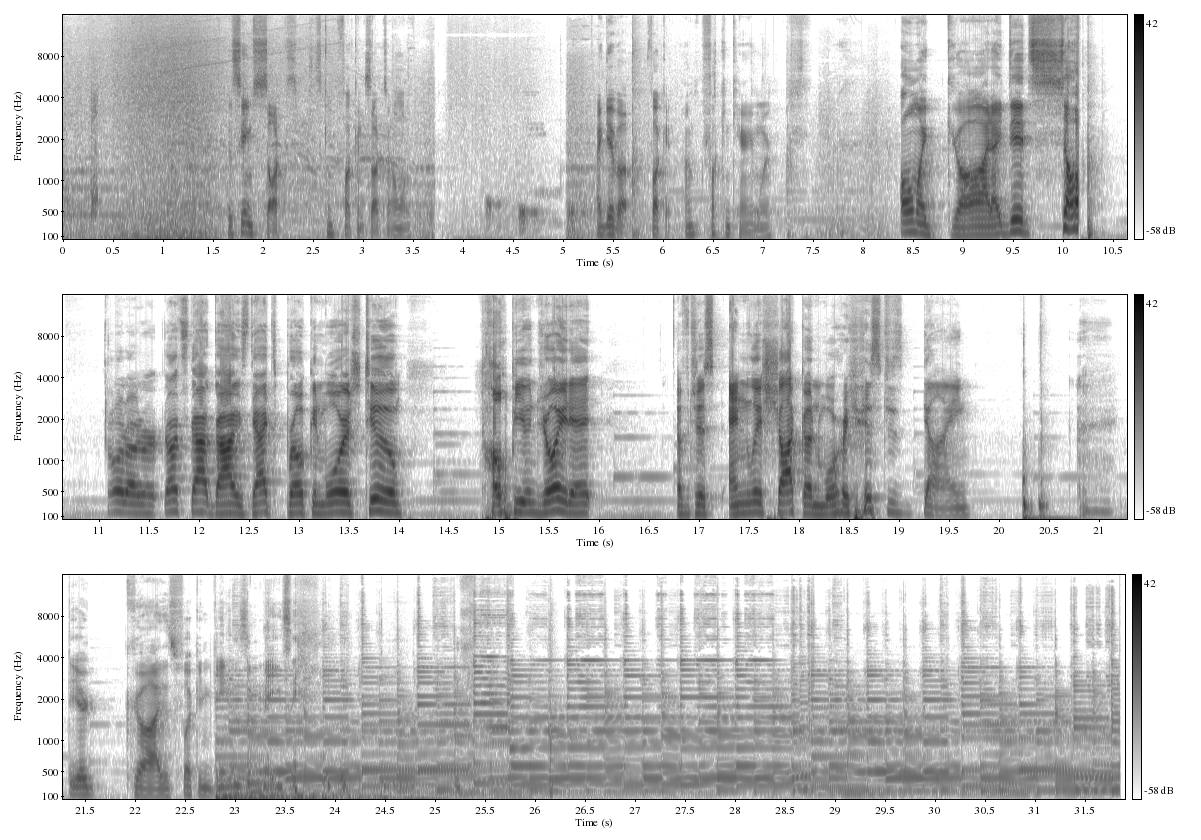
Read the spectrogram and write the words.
This game sucks. This game fucking sucks. I don't want I give up. Fuck it. I don't fucking care anymore. oh my god, I did so... That's that, guys. That's Broken Wars 2. Hope you enjoyed it. Of just endless shotgun warriors just dying. Dear God, this fucking game is amazing.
